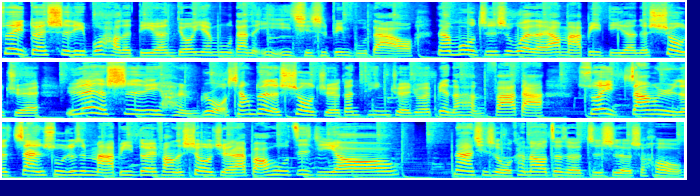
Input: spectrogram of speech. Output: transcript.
所以对视力不好的敌人丢烟幕弹的意义其实并不大哦。那墨汁是为了要麻痹敌人的嗅觉，鱼类的视力很弱，相对的嗅觉跟听觉就会变得很发达，所以章鱼的战术就是麻痹对方的嗅觉来保护自己哦。那其实我看到这则知识的时候，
